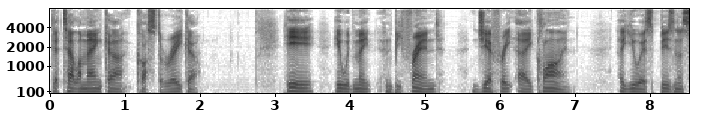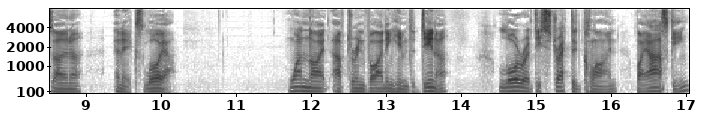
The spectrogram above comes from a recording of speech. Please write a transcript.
de Talamanca, Costa Rica. Here he would meet and befriend Jeffrey A. Klein, a US business owner and ex lawyer. One night after inviting him to dinner, Laura distracted Klein by asking,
